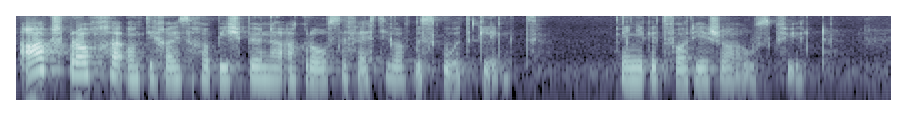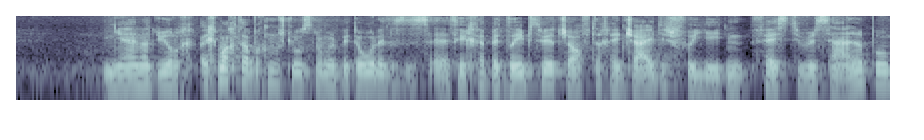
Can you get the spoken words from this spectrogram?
angesprochen und die können sich auch Beispiele an grossen Festivals, das gut gelingt. Wie ich vorhin schon ausgeführt ja, natürlich. Ich möchte einfach am Schluss nochmal betonen, dass es äh, sicher ein betriebswirtschaftlicher Entscheid ist von jedem Festival selber,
